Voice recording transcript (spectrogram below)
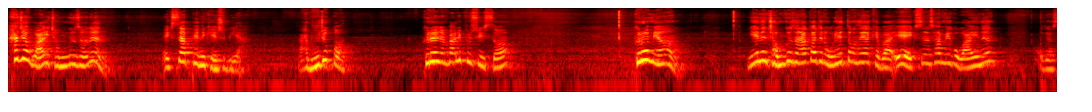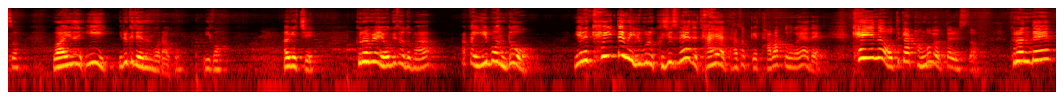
하지만 y 점근선은 x 앞에 있는 개수비야. 아 무조건. 그래야지 빨리 풀 수 있어. 그러면 얘는 점근선 아까 전에 우리 했던 거 생각해봐. 얘 x는 3이고 y는 어디였어? y는 2 이렇게 되는 거라고. 이거. 알겠지? 그러면 여기서도 봐. 아까 2번도 얘는 K 때문에 일부러 그 짓을 해야 돼. 다 해야 돼. 다섯 개 다 바꾸는 거 해야 돼. K는 어떻게 할 방법이 없다 그랬어. 그런데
